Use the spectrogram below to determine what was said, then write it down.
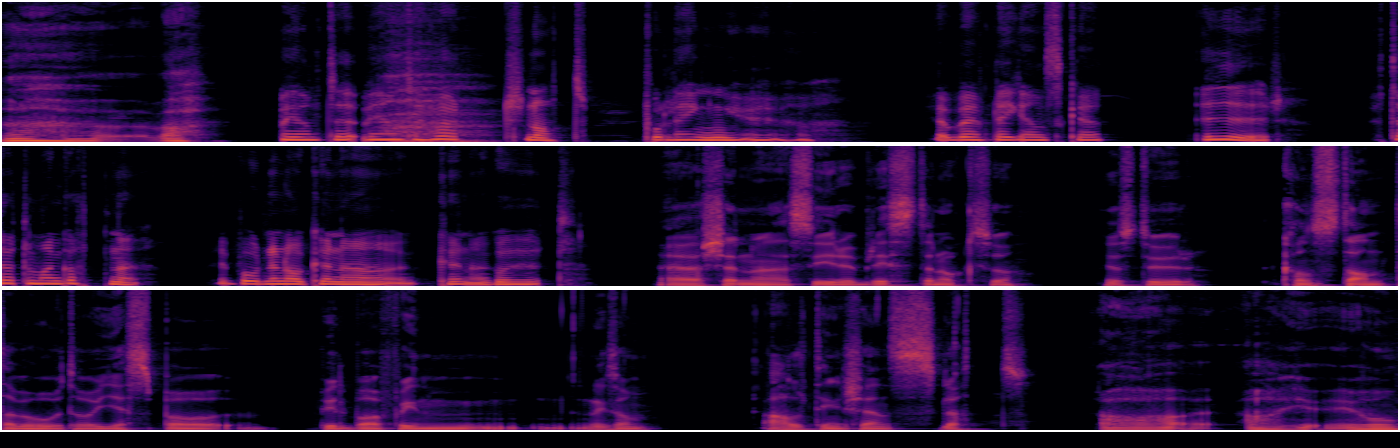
Uh, va? vi har inte, vi har inte hört något på länge. Jag börjar bli ganska yr. Jag tror att de har gått nu. Vi borde nog kunna, kunna gå ut. Jag känner den här syrebristen också. Just ur konstanta behovet av att gäspa och vill bara få in, liksom, allting känns slött. Ja, ja, jo, jo,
